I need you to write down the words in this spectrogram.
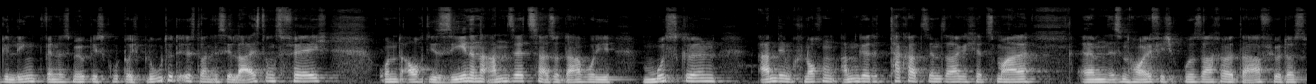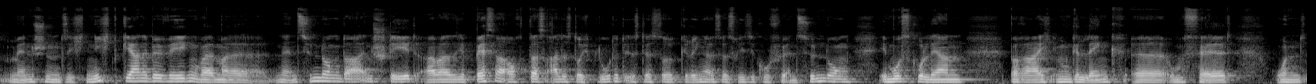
gelingt, wenn es möglichst gut durchblutet ist, dann ist sie leistungsfähig und auch die Sehnenansätze, also da, wo die Muskeln an dem Knochen angetackert sind, sage ich jetzt mal, ähm, ist häufig Ursache dafür, dass Menschen sich nicht gerne bewegen, weil mal eine Entzündung da entsteht. Aber je besser auch das alles durchblutet ist, desto geringer ist das Risiko für Entzündungen im muskulären Bereich, im Gelenkumfeld. Äh, und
